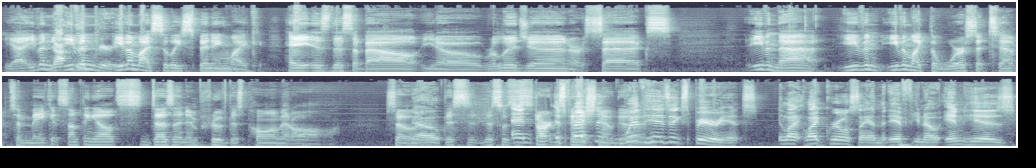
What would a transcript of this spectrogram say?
yeah, even Not even period. even my silly spinning like, hey, is this about, you know, religion or sex? Even that, even even like the worst attempt to make it something else doesn't improve this poem at all. So No. this this was and start to finish especially no good. with his experience, like like Krill was saying that if you know in his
